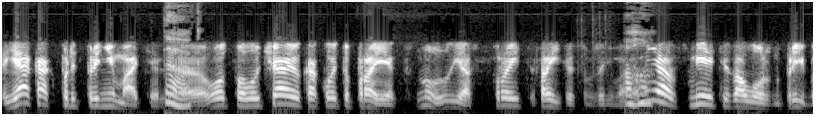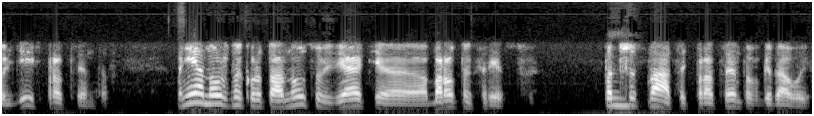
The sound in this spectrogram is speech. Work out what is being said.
я как предприниматель, так. Э, вот получаю какой-то проект, ну, я строительством занимаюсь, ага. у меня в смете заложена прибыль 10%. Мне нужно крутануться, взять э, оборотных средств под 16% годовых.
